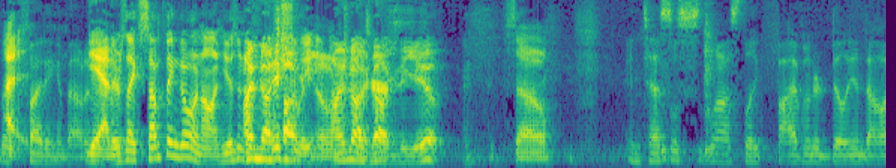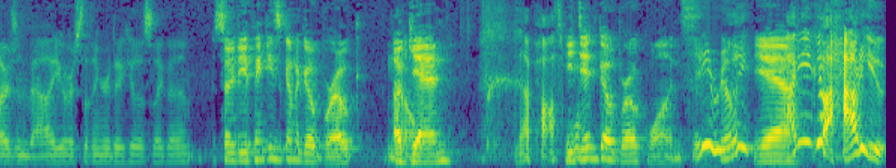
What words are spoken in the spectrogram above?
like, I- fighting about it. yeah, there's like something going on. He doesn't I'm not talking. officially To you. own I'm not Twitter. talking to you. So And Tesla's lost like five hundred billion dollars in value or something ridiculous like that. So, do you think he's going to go broke No. again? Is that possible? He did go broke once. Did he really? Yeah. How do you go? How do you?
